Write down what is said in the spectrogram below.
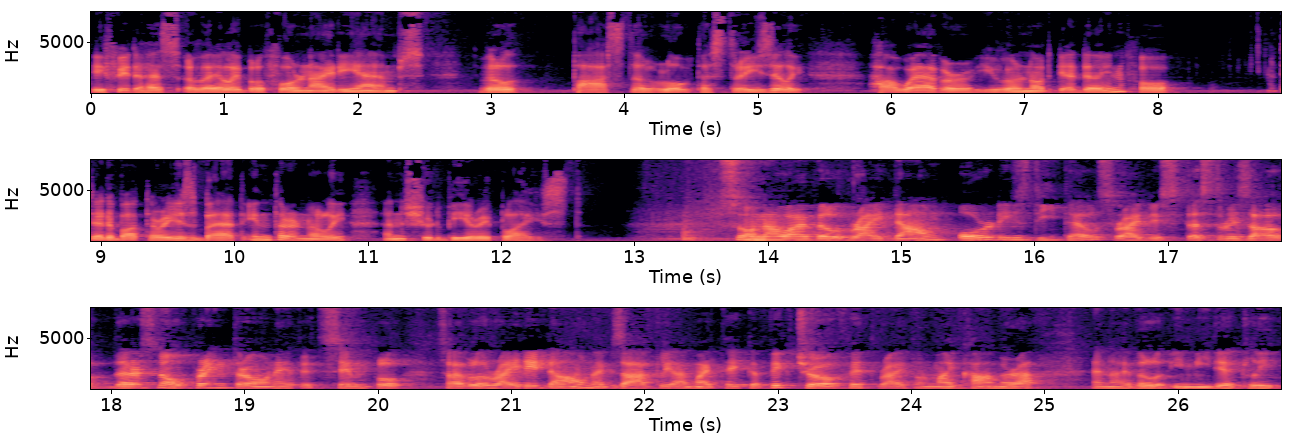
If it has available 490 amps, it will pass the load tester easily. However, you will not get the info that the battery is bad internally and should be replaced. So now I will write down all these details, write this test result. There's no printer on it, it's simple. So I will write it down exactly. I might take a picture of it right on my camera and I will immediately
